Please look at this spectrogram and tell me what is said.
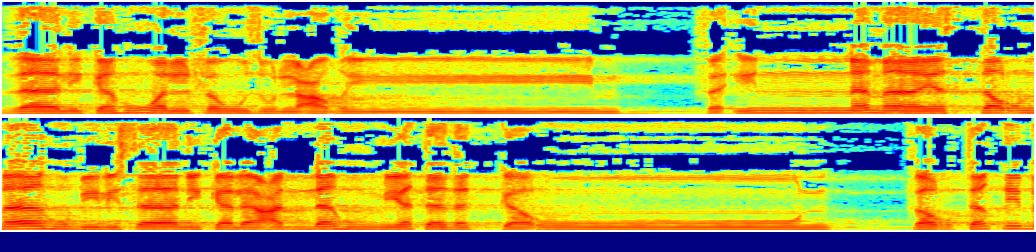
ذَلِكَ هُوَ الْفَوْزُ الْعَظِيمُ فَإِنَّمَا يَسَّرْنَاهُ بِلِسَانِكَ لَعَلَّهُمْ يَتَذَكَّرُونَ فَارْتَقِبْ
